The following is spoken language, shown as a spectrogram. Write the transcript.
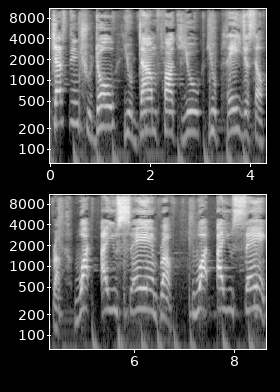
Justin Trudeau, you dumb fuck you. You played yourself, bruv. What are you saying, bruv? What are you saying?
